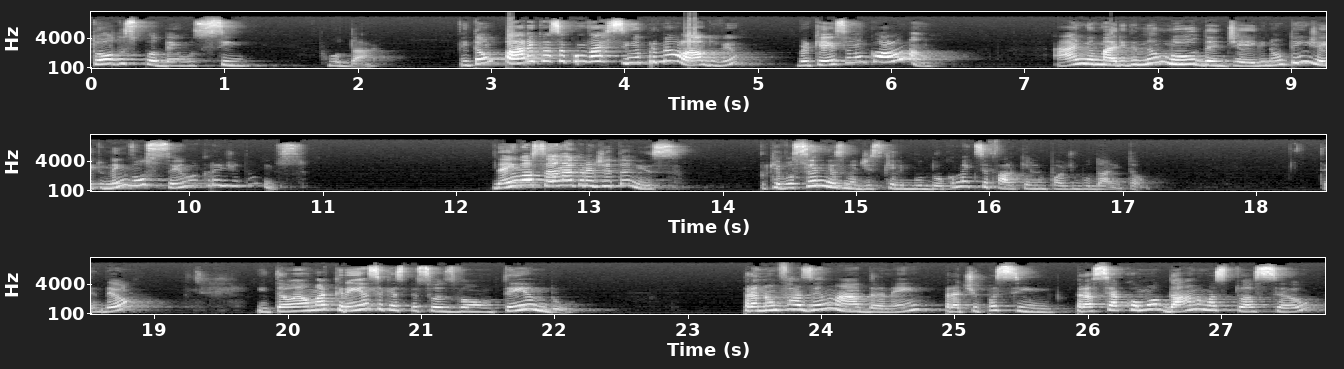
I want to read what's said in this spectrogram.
Todos podemos sim mudar. Então, pare com essa conversinha pro meu lado, viu? Porque isso não cola, não. Ai, meu marido não muda, Jay. Não tem jeito. Nem você não acredita nisso. Nem você não acredita nisso. Porque você mesma disse que ele mudou. Como é que você fala que ele não pode mudar, então? Entendeu? Então é uma crença que as pessoas vão tendo para não fazer nada, né? Para tipo assim, para se acomodar numa situação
